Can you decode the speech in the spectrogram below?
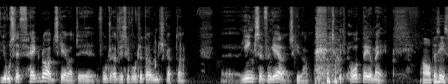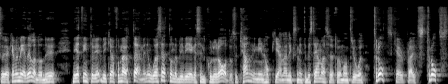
Josef Häggblad skrev att vi, att vi ska fortsätta underskatta eh, jinxen fungerar, skriver han. Åt dig och mig. Ja, precis. Och jag kan väl meddela då, nu vet vi inte vilka jag får möta än, men oavsett om det blir Vegas eller Colorado så kan min hockeyhjärna liksom inte bestämma sig för Montreal, trots Carey Price, trots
